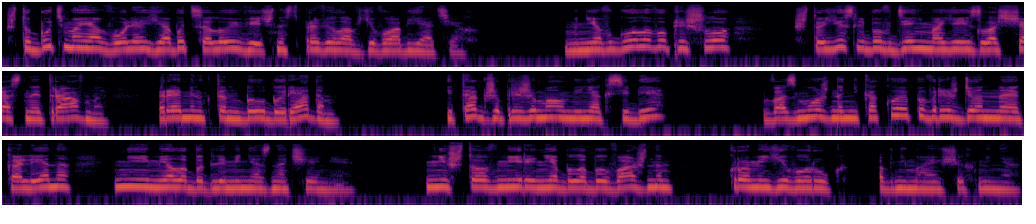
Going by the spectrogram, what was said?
что, будь моя воля, я бы целую вечность провела в его объятиях. Мне в голову пришло, что если бы в день моей злосчастной травмы Ремингтон был бы рядом и также прижимал меня к себе — Возможно, никакое поврежденное колено не имело бы для меня значения. Ничто в мире не было бы важным, кроме его рук, обнимающих меня.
